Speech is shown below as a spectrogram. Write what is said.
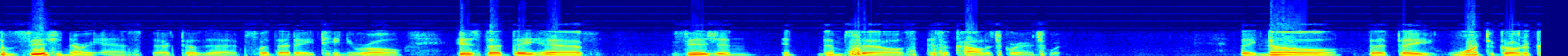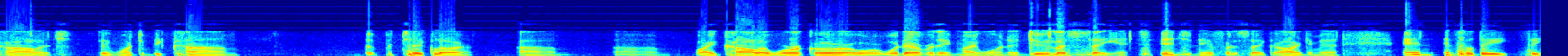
the visionary aspect of that for that 18-year-old is that they have vision themselves as a college graduate. They know that they want to go to college, they want to become a particular um, um, white collar worker or whatever they might want to do. Let's say engineer for the sake of argument, and and so they they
